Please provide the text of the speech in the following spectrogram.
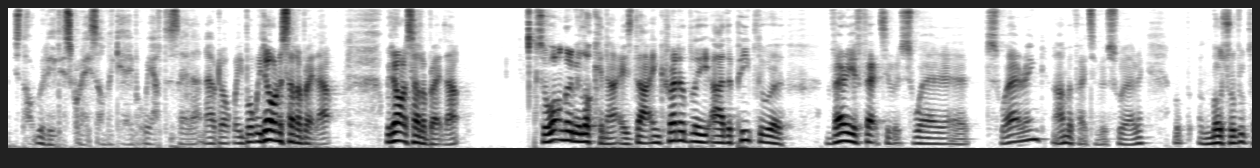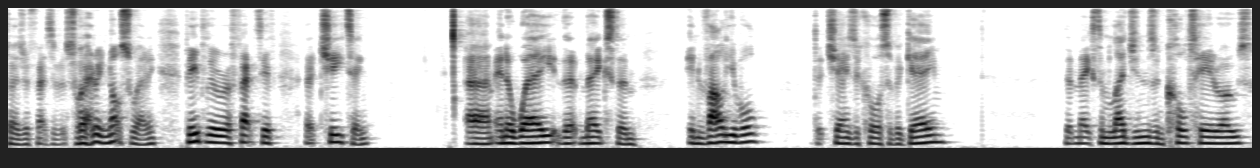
It's not really a disgrace on the game, but we have to say that now, don't we? But we don't want to celebrate that. We don't want to celebrate that. So what I'm going to be looking at is that incredibly either people who are very effective at swear, uh, swearing. I'm effective at swearing. And most rugby players are effective at swearing, not swearing. People who are effective at cheating um, in a way that makes them invaluable, that change the course of a game, that makes them legends and cult heroes.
